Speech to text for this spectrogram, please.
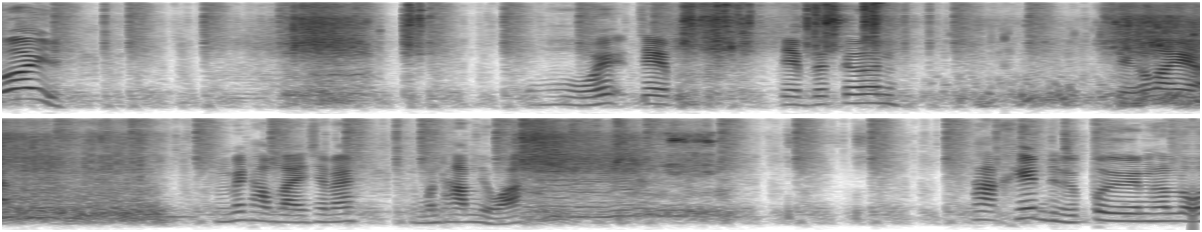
เฮ้ยโอ้โหเจ็บเจ็บเหลือเกิน เสียงอะไรอะ มันไม่ทำอะไรใช่ไหมมันทำอยู่วะคาเคนถือปืนฮัลโหล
